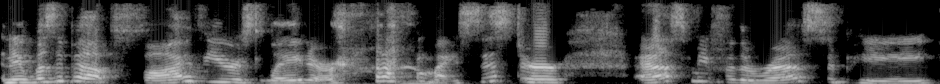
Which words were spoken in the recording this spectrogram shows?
And it was about five years later, hmm. my sister asked me for the recipe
